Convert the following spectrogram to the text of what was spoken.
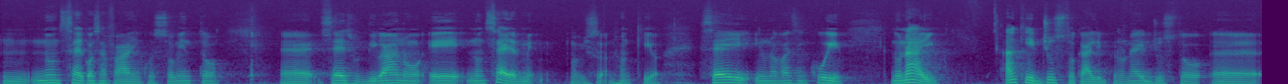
mh, mm, non sai cosa fare, in questo momento eh, sei sul divano e non sei, ma ci sono anch'io, sei in una fase in cui non hai anche il giusto calibro, non hai il giusto, eh,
